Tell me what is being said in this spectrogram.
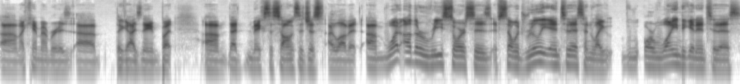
um, I can't remember his uh, the guy's name, but um, that makes the songs that just I love it. Um, what other resources, if someone's really into this and like or wanting to get into this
